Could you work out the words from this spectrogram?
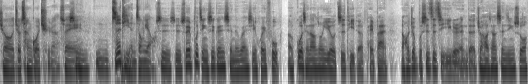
就就撑过去了，所以嗯，肢体很重要，是是，所以不仅是跟神的关系恢复，呃，过程当中也有肢体的陪伴，然后就不是自己一个人的，就好像圣经说，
